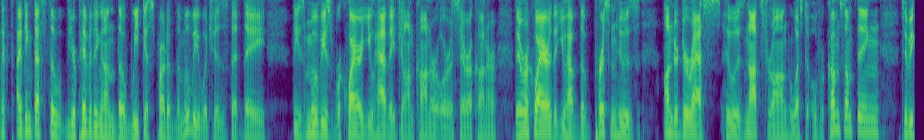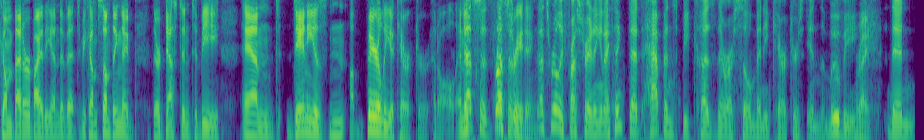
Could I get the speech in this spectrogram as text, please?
I, th- I think that's the you're pivoting on the weakest part of the movie, which is that they these movies require you have a John Connor or a Sarah Connor. They require that you have the person who is under duress, who is not strong, who has to overcome something to become better by the end of it, to become something they they're destined to be. And Danny is n- uh, barely a character at all, and it's a- that's a- frustrating. that's really frustrating and i think that happens because there are so many characters in the movie right. then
